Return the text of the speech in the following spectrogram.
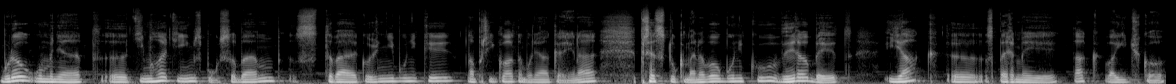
budou umět eh, tímhle tím způsobem z tvé kožní buňky například nebo nějaké jiné přes tu kmenovou buňku vyrobit jak spermii, tak vajíčko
